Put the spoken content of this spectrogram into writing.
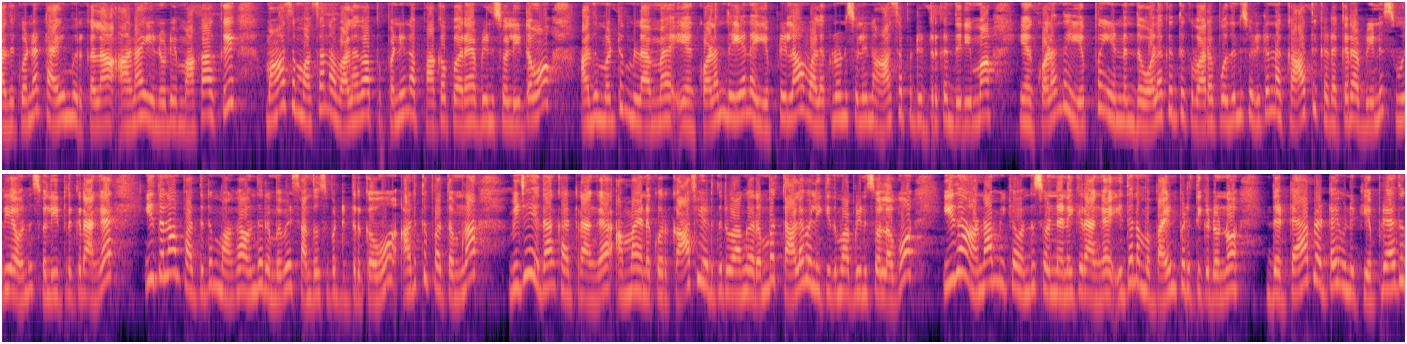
அதுக்கு வேணால் டைம் இருக்கலாம். ஆனால் என்னுடைய மகாவுக்கு மாதம் மாதம் நான் வளகாப்பு பண்ணி நான் பார்க்க போகிறேன் அப்படின்னு சொல்லிட்டோம் அது மட்டும் இல்லாமல் என் குழந்தைய நான் எப்படிலாம் வளர்க்கணும்னு சொல்லி நான் ஆசைப்பட்டுட்டு இருக்கேன் தெரியுமா? என் குழந்தை எப்போ என்ன இந்த உலகத்துக்கு வரப்போகுதுன்னு சொல்லிட்டு நான் காத்து கிடக்கிறேன் அப்படின்னு சூர்யா வந்து சொல்லிட்டு இருக்கிறாங்க. இதெல்லாம் பார்த்துட்டு மகா வந்து ரொம்பவே சந்தோஷப்பட்டுட்டு இருக்கவும் அடுத்து பார்த்தோம்னா விஜய் தான் காட்டுறாங்க. அம்மா எனக்கு ஒரு காஃபி எடுத்துட்டு வாங்க ரொம்ப தலைவலிக்குதுமா அப்படின்னு சொல்லவும் இதை அனாமிக்கா வந்து சொல்ல நினைக்கிறாங்க. இதை நம்ம பயன்படுத்திக்கிடணும். இந்த டேப்லெட்டை இவனுக்கு எப்படியாவது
